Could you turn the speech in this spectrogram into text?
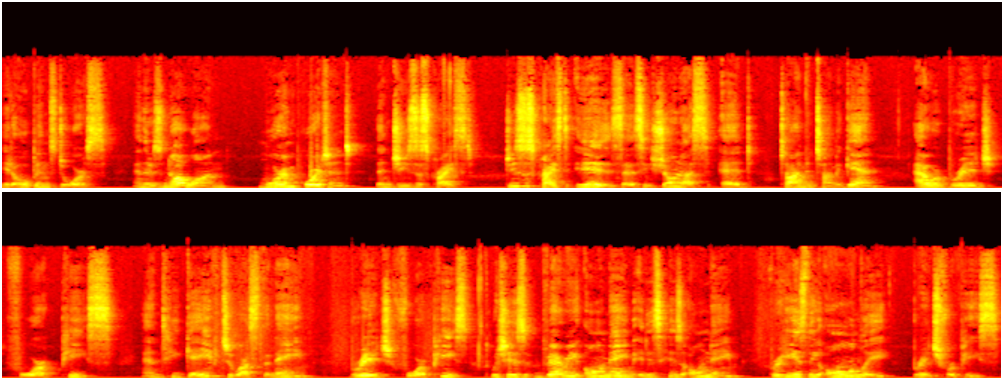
it opens doors. And there's no one more important than Jesus Christ. Jesus Christ is, as He's shown us, Ed, time and time again, our bridge for peace. And he gave to us the name Bridge for Peace, which is very own name. It is his own name, for he is the only bridge for peace,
